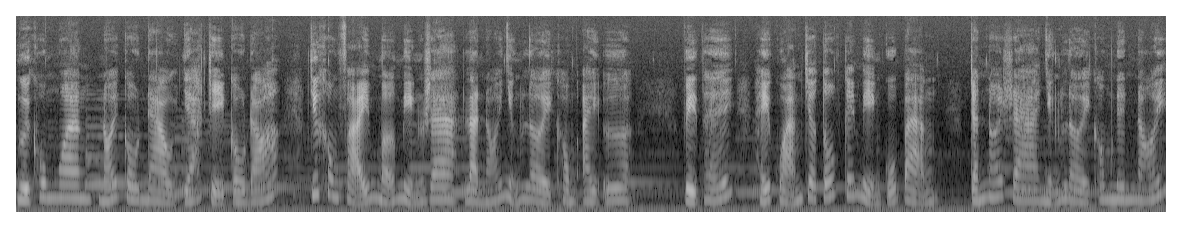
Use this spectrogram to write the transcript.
Người khôn ngoan nói câu nào giá trị câu đó, chứ không phải mở miệng ra là nói những lời không ai ưa. Vì thế, hãy quản cho tốt cái miệng của bạn, tránh nói ra những lời không nên nói,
